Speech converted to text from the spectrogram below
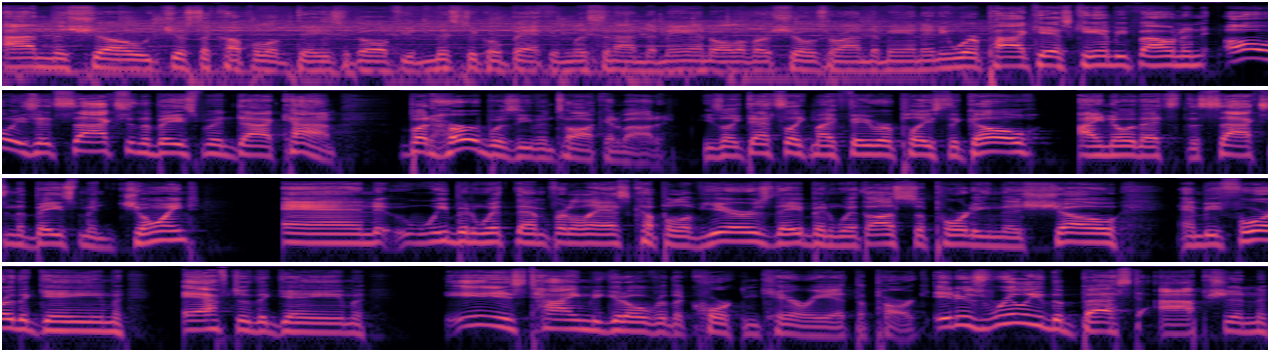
on the show just a couple of days ago. If you missed it, go back and listen on demand. All of our shows are on demand anywhere podcasts can be found and always at soxinthebasement.com. But Herb was even talking about it. He's like, that's like my favorite place to go. I know that's the Sox in the Basement joint. And we've been with them for the last couple of years. They've been with us supporting this show. And before the game, after the game, it is time to get over the Cork and Kerry at the park. It is really the best option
